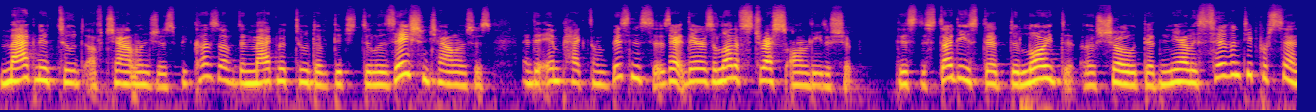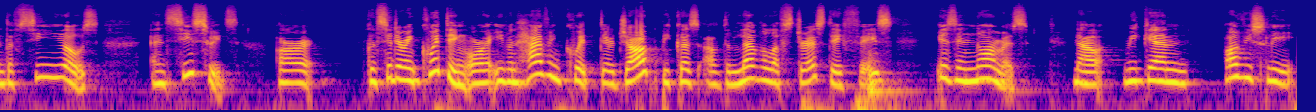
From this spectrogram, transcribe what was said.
magnitude of challenges, because of the magnitude of digitalization challenges and the impact on businesses, there, there's a lot of stress on leadership. This, the studies that Deloitte uh, showed that nearly 70% of CEOs and C suites are considering quitting or even having quit their job because of the level of stress they face is enormous. Now, we can obviously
